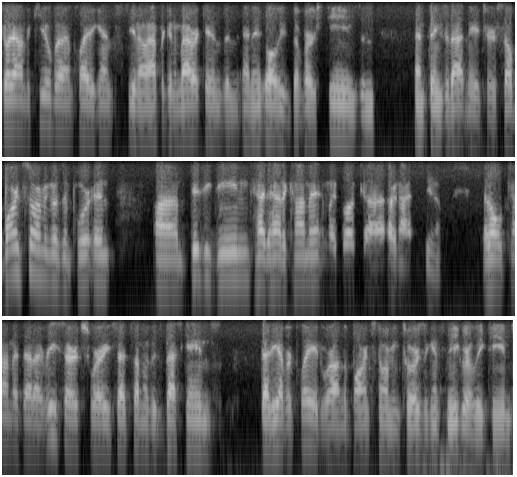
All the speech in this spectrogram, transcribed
go down to Cuba and play against you know African Americans and and all these diverse teams and and things of that nature. So barnstorming was important. Um, Dizzy Dean had had a comment in my book, uh, or not, you know, an old comment that I researched where he said some of his best games that he ever played were on the barnstorming tours against Negro League teams.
